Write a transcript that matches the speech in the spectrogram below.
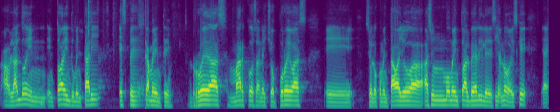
hablando en, toda la indumentaria, específicamente ruedas, marcos, han hecho pruebas. Eh, se lo comentaba yo hace un momento al ver y le decía, no, es que eh,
